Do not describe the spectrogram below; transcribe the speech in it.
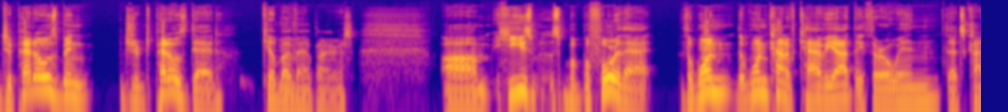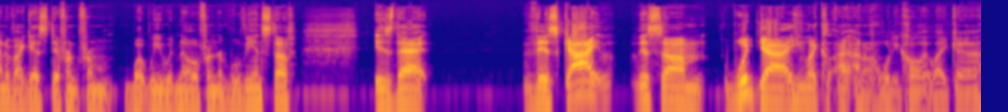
Geppetto's been Geppetto's dead, killed by Mhm. vampires. Um. He's but before that, the one the one kind of caveat they throw in that's kind of I guess different from what we would know from the movie and stuff is that this guy, this um wood guy, he like I, I don't know what do you call it like uh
